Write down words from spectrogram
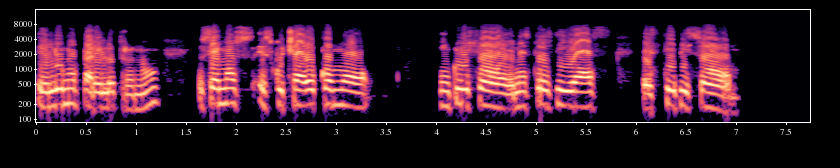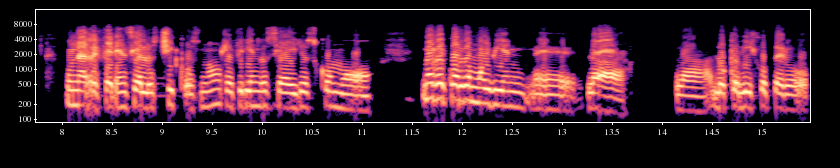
el uno para el otro, ¿no? Pues hemos escuchado como incluso en estos días Steve hizo una referencia a los chicos, ¿no? Refiriéndose a ellos como, no recuerdo muy bien eh, la, la, lo que dijo, pero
